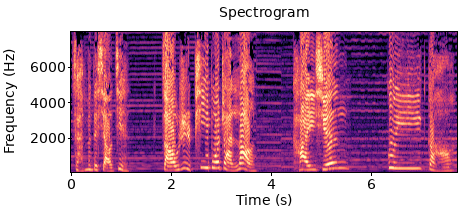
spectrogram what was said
咱们的小舰早日劈波斩浪，凯旋归港。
